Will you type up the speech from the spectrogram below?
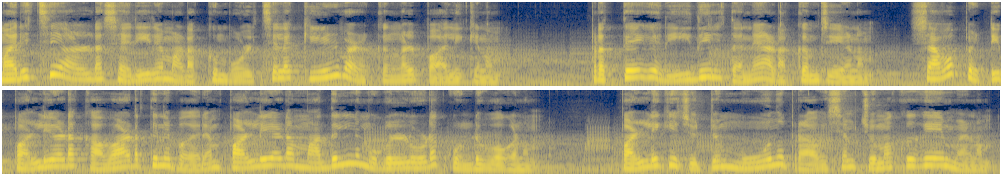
മരിച്ചയാളുടെ ശരീരം അടക്കുമ്പോൾ ചില കീഴ്വഴക്കങ്ങൾ പാലിക്കണം. പ്രത്യേക രീതിയിൽ തന്നെ അടക്കം ചെയ്യണം. ശവപ്പെട്ടി പള്ളിയുടെ കവാടത്തിന് പകരം പള്ളിയുടെ മതിലിന് മുകളിലൂടെ കൊണ്ടുപോകണം. പള്ളിക്ക് ചുറ്റും മൂന്ന് പ്രാവശ്യം ചുമക്കുകയും വേണം.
